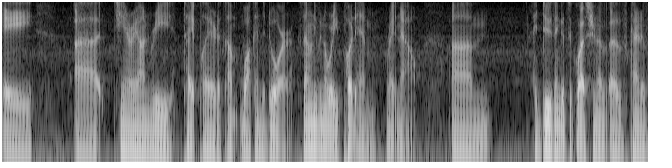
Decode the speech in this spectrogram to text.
a uh, Thierry Henry type player to come walk in the door because I don't even know where you put him right now. Um, I do think it's a question of, of kind of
